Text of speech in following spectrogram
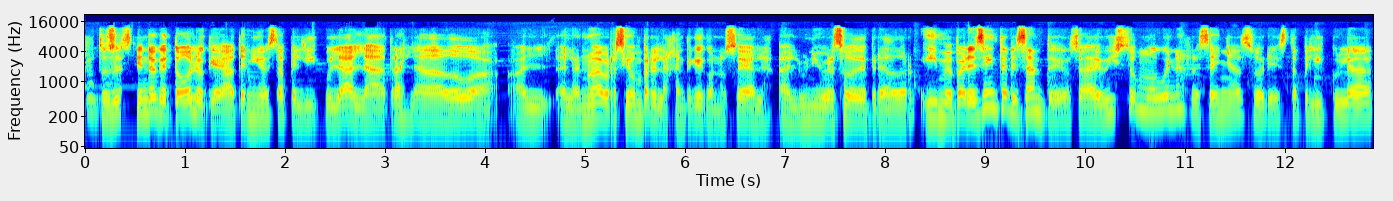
Entonces siento que todo lo que ha tenido esta película la ha trasladado a, la nueva versión para la gente que conoce al, al universo de Depredador. Y me parece interesante, o sea, he visto muy buenas reseñas sobre esta película,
